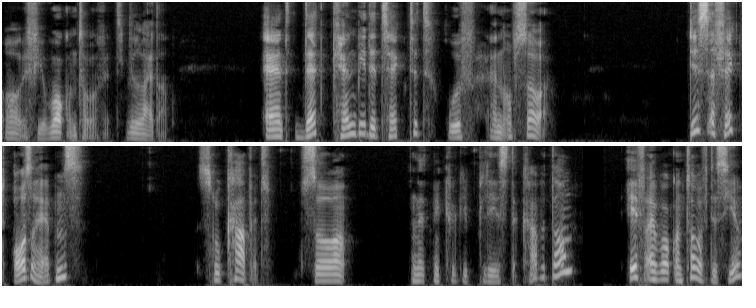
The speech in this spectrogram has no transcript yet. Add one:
Or if you walk on top of it, it will light up. And that can be detected with an observer. This effect also happens through carpet. So let me quickly place the carpet down. If I walk on top of this here,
